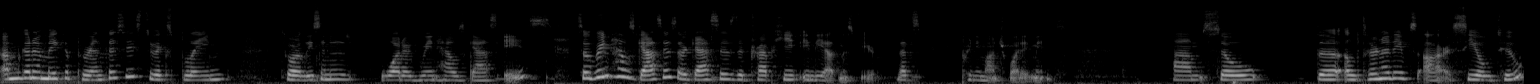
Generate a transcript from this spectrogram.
I'm gonna make a parenthesis to explain to our listeners what a greenhouse gas is. So, greenhouse gases are gases that trap heat in the atmosphere. That's pretty much what it means. Um, so, the alternatives are CO2,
